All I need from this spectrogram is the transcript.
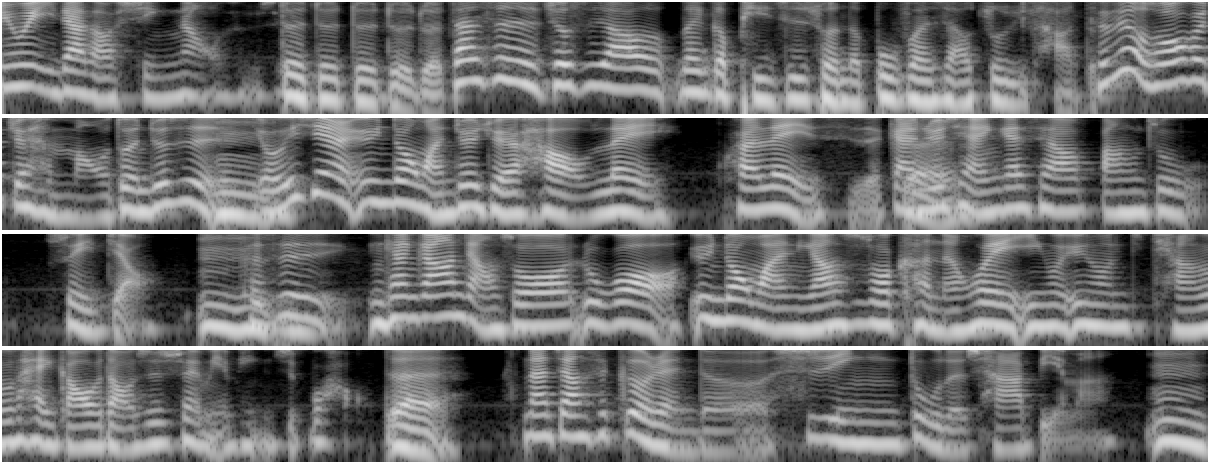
因为一大早醒脑，是不是？对对对对对，但是就是要那个皮质醇的部分是要注意它的。可是有时候会觉得很矛盾，就是有一些人运动完就会觉得好累。快累死，感觉起来应该是要帮助睡觉。嗯，可是你看刚刚讲说，如果运动完，你刚刚是说可能会因为运动强度太高导致睡眠品质不好。对，那这样是个人的适应度的差别吗？嗯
